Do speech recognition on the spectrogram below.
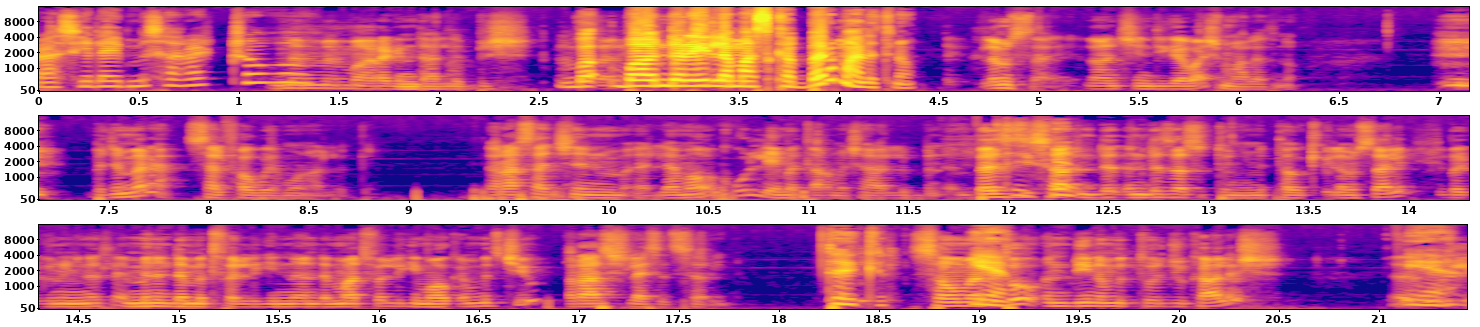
ራሴ ላይ የምሰራቸው ምን ማድረግ እንዳለብሽ ባ- boundary ን ለማስከበር ማለት ነው። ለምሳሌ ለአንቺ እንዲገባሽ ማለት ነው። መጀመሪያ self aware መሆን አለብን ራሳችንን ለማወቅ ሁሌ መጣር መቻል አለብን። በዚህ እንደዛ ስትሆኝ የምታውቂው ለምሳሌ በግንኙነት ላይ ምን እንደምትፈልጊና እንደማትፈልጊ ማወቅ የምትችዪው ራስሽ ላይ ስትሰሪ ነው። ትክክል። ሰው መጥቶ እንዲህ ነው የምትወጂው ካለሽ. ሁሌ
